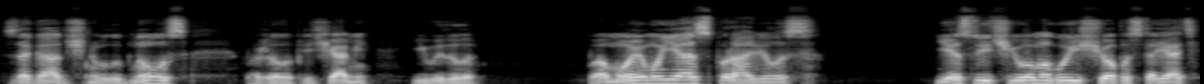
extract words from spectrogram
загадочно улыбнулась, пожала плечами и выдала. — По-моему, я справилась. Если чего, могу еще постоять.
